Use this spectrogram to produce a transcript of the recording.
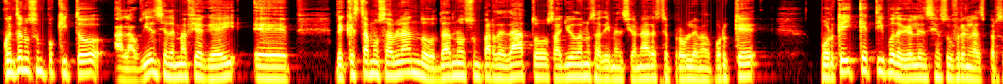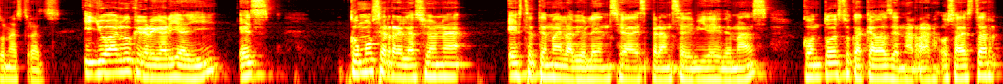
cuéntanos un poquito a la audiencia de Mafia Gay. Eh, ¿De qué estamos hablando? Danos un par de datos, ayúdanos a dimensionar este problema. ¿Por qué, ¿Por qué y qué tipo de violencia sufren las personas trans? Y yo algo que agregaría ahí es ¿Cómo se relaciona este tema de la violencia, esperanza de vida y demás con todo esto que acabas de narrar? O sea, estar,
